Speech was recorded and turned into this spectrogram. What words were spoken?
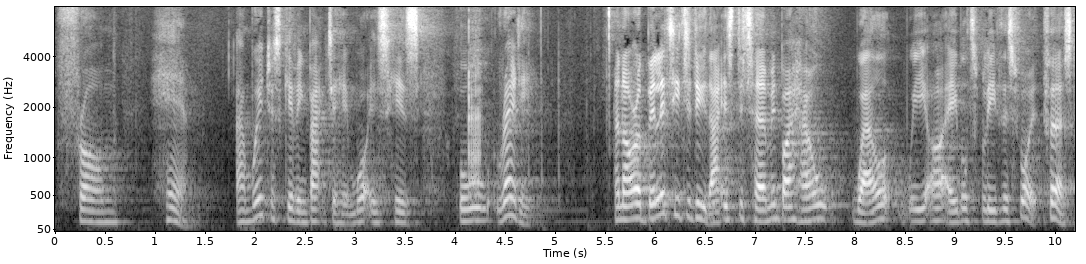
from Him. And we're just giving back to Him what is His already. And our ability to do that is determined by how well we are able to believe this first.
